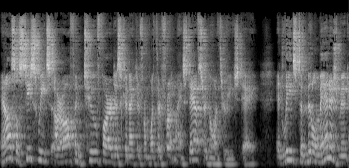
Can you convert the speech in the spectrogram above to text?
And also, C-suites are often too far disconnected from what their frontline staffs are going through each day. It leads to middle management,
